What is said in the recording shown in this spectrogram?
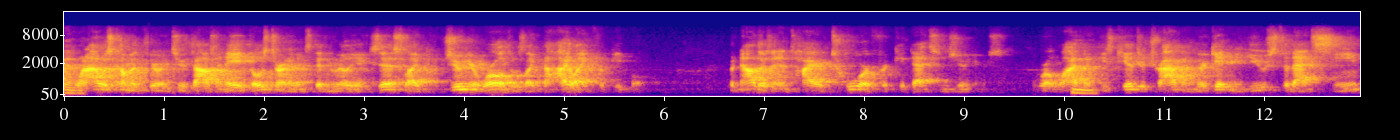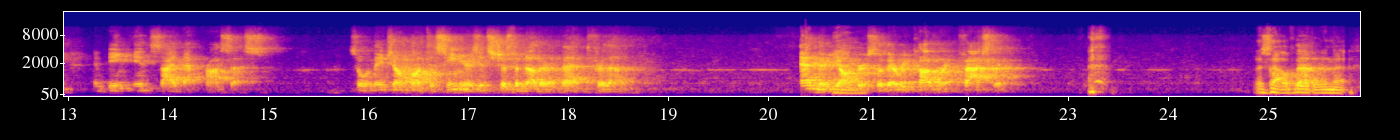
yeah. when I was coming through in 2008, those tournaments didn't really exist. Like Junior World was like the highlight for people. But now there's an entire tour for cadets and juniors worldwide. Mm-hmm. Like these kids are traveling, they're getting used to that scene and being inside that process. So when they jump onto seniors, it's just another event for them. And they're younger, so they're recovering faster. That's out of order, isn't it?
